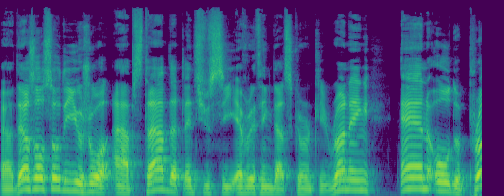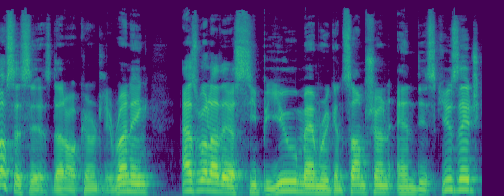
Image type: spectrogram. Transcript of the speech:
Uh, there's also the usual apps tab that lets you see everything that's currently running and all the processes that are currently running, as well as their CPU, memory consumption, and disk usage.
